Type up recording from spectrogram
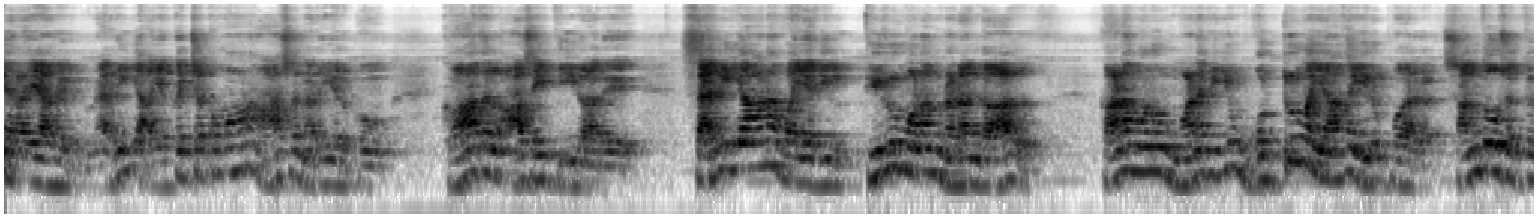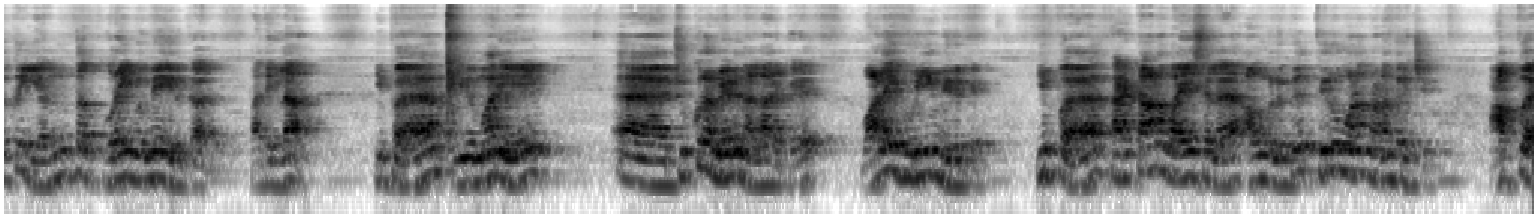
நிறையாக இருக்கும். நிறைய எக்கச்சக்கமான ஆசை நிறைய இருக்கும். காதல் ஆசை தீராது. சரியான வயதில் திருமணம் நடந்தால் கணவனும் மனைவியும் ஒற்றுமையாக இருப்பார்கள். சந்தோஷத்துக்கு எந்த குறைவுமே இருக்காது. பார்த்தீங்களா இப்போ இது மாதிரி சுக்கரமேடு நல்லா இருக்கு. வளைகுறியும் இருக்கு. இப்போ கரெக்டான வயசில் அவங்களுக்கு திருமணம் நடந்துருச்சு. அப்போ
